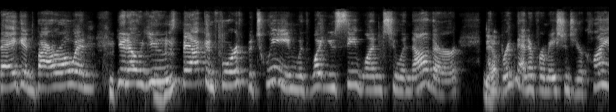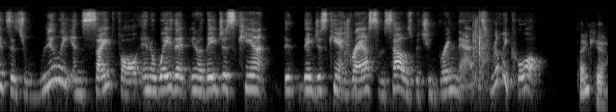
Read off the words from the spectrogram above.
beg and borrow and you know use mm-hmm. back and forth between with what you see one to another and yep. bring that information to your clients it's really insightful in a way that you know they just can't they just can't grasp themselves but you bring that it's really cool thank you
